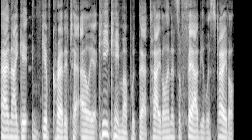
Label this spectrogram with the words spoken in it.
and I get, give credit to Elliot. He came up with that title, and it's a fabulous title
